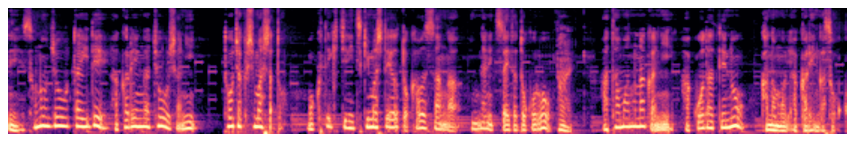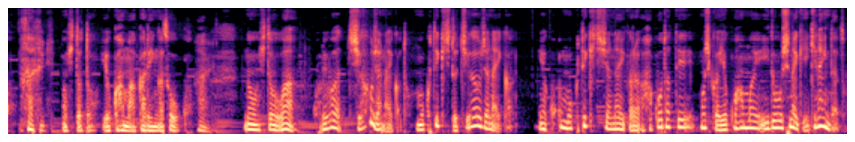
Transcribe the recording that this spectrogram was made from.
でその状態で赤レンガ庁舎に到着しましたと。目的地に着きましたよと川瀬さんがみんなに伝えたところ、はい頭の中に函館の金森赤レンガ倉庫はいの人と横浜赤レンガ倉庫はいの人は、これは違うじゃないかと。目的地と違うじゃないか。いや、ここ目的地じゃないから、函館もしくは横浜へ移動しなきゃいけないんだと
